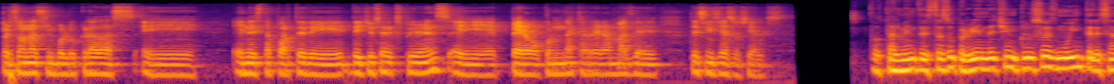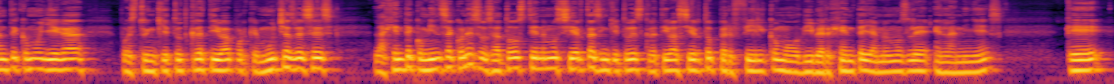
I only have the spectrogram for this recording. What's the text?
personas involucradas en esta parte de, de User Experience, eh, pero con una carrera más de, de ciencias sociales. Totalmente, está súper bien. De hecho, incluso es muy interesante cómo llega pues tu inquietud creativa, porque muchas veces la gente comienza con eso. O sea, todos tenemos ciertas inquietudes creativas, cierto perfil como divergente, llamémosle, en la niñez, que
